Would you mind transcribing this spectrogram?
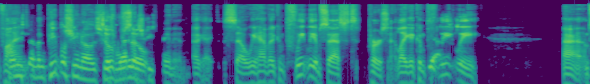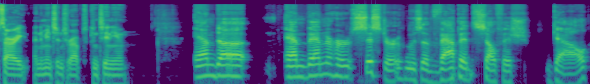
Fine. 27 people she knows So- whose weddings so- she's been in. Okay. So we have a completely obsessed person, like a completely uh, I'm sorry, I didn't mean to interrupt. Continue. and uh and then her sister who's a vapid selfish gal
